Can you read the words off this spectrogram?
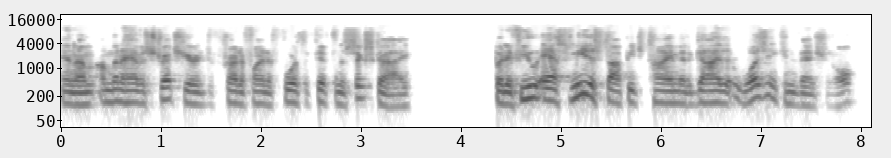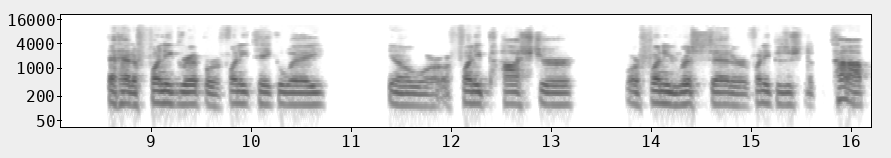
And I'm I'm going to have a stretch here to try to find a fourth, a fifth, and a sixth guy. But if you ask me to stop each time at a guy that wasn't conventional, that had a funny grip or a funny takeaway, you know, or a funny posture, or a funny wrist set, or a funny position at the top,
